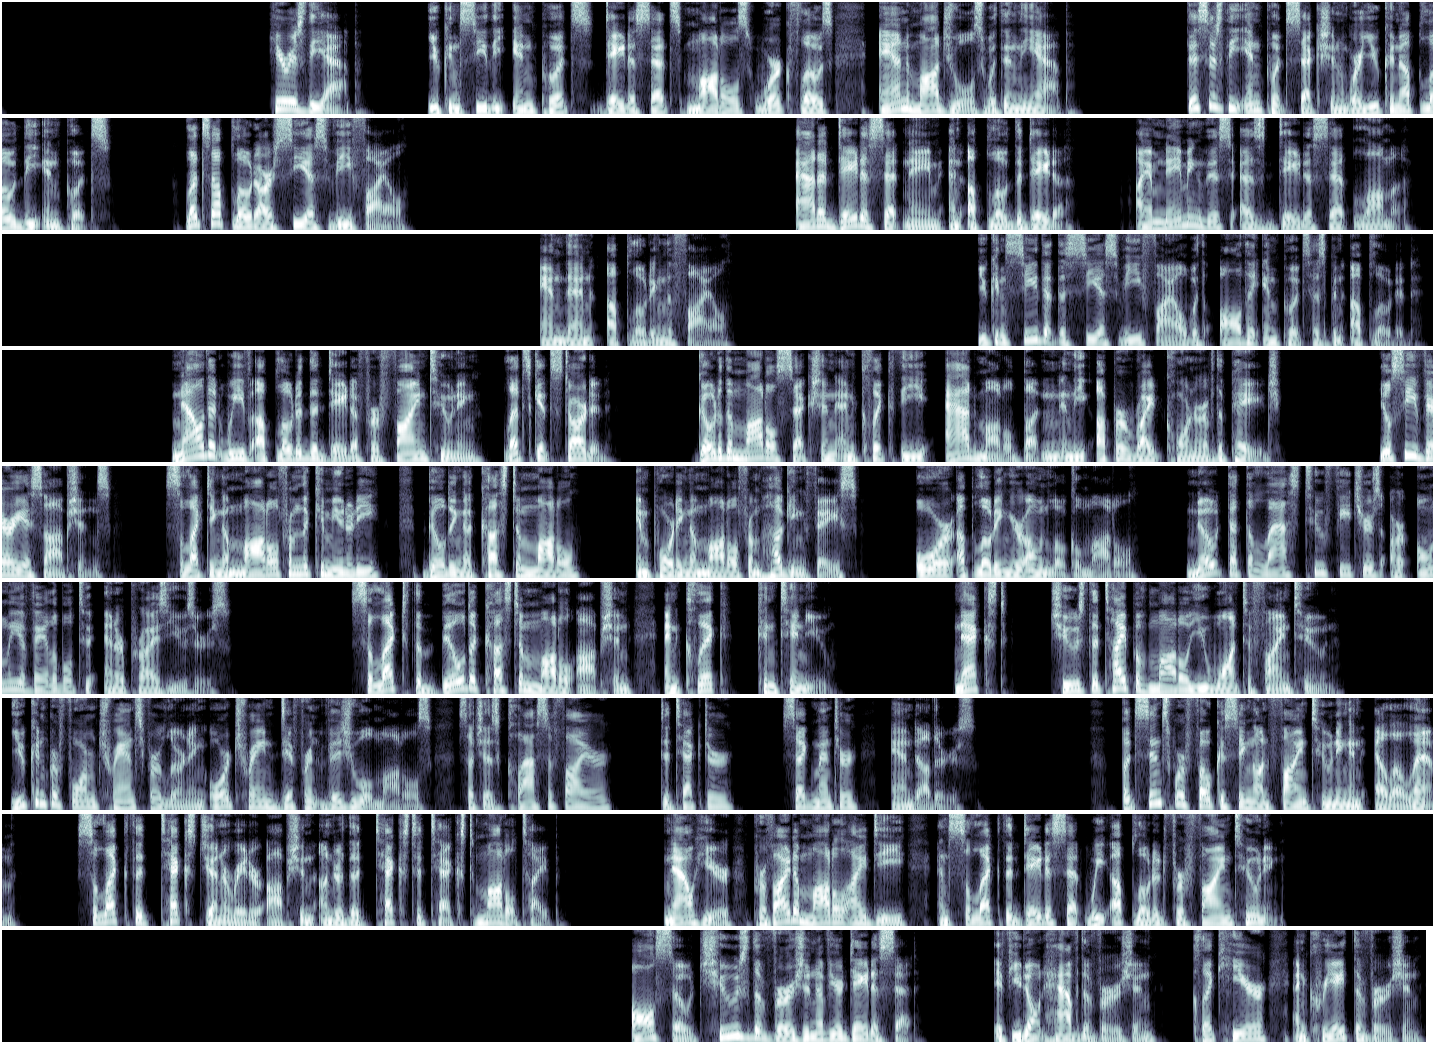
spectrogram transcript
Here is the app. You can see the inputs, datasets, models, workflows, and modules within the app. This is the input section where you can upload the inputs. Let's upload our CSV file. Add a dataset name and upload the data. I am naming this as dataset llama. and then uploading the file. You can see that the CSV file with all the inputs has been uploaded. Now that we've uploaded the data for fine-tuning, let's get started. Go to the Model section and click the Add Model button in the upper right corner of the page. You'll see various options, selecting a model from the community, building a custom model, importing a model from Hugging Face, or uploading your own local model. Note that the last two features are only available to enterprise users. Select the Build a Custom Model option and click Continue. Next, choose the type of model you want to fine-tune. You can perform transfer learning or train different visual models, such as classifier, detector, segmenter, and others. But since we're focusing on fine-tuning an LLM, select the Text Generator option under the Text-to-Text -text model type. Now here, provide a model ID and select the dataset we uploaded for fine-tuning. Also, choose the version of your dataset. If you don't have the version, click here and create the version.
